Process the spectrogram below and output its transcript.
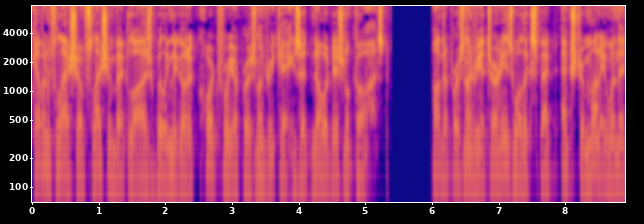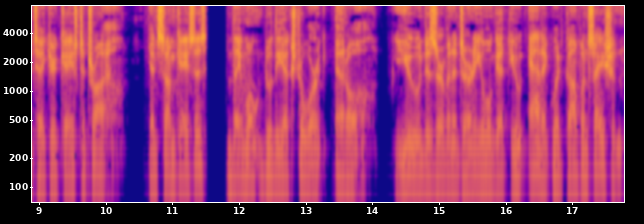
Kevin Flesh of Flesh and Beck Law is willing to go to court for your personal injury case at no additional cost. Other personal injury attorneys will expect extra money when they take your case to trial. In some cases, they won't do the extra work at all. You deserve an attorney who will get you adequate compensation.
